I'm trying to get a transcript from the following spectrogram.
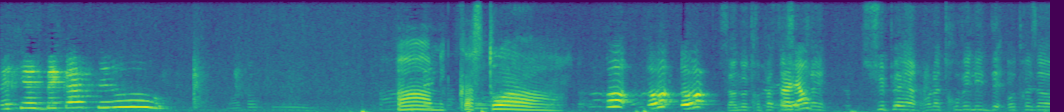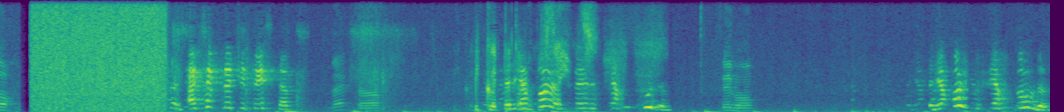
Monsieur SBK, c'est où? Ah, mais casse-toi Oh, oh, oh C'est un autre passage Alors secret. Super, on a trouvé l'idée au trésor. Accepte le TP, stop. D'accord, c'est bon. Ça veut dire quoi Je vais faire food.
